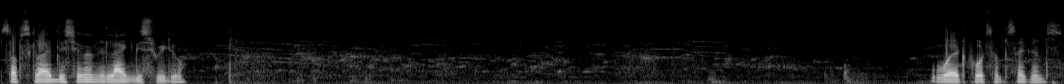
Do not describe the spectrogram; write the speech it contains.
Subscribe this channel and like this video. Wait for some seconds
